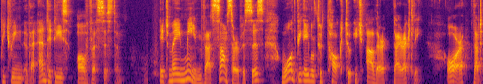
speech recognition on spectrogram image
between the entities of the system. It may mean that some services won't be able to talk to each other directly, or that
